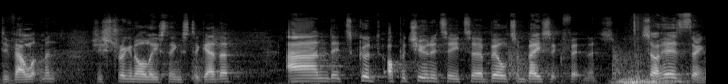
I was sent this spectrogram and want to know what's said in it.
development, just stringing all these things together. And it's good opportunity to build some basic fitness. So here's the thing,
